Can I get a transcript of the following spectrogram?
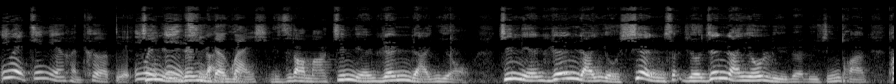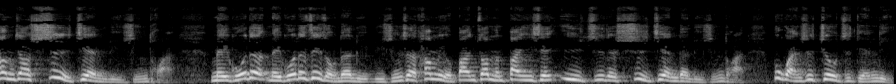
因为今年很特别，因为疫情的关系，你知道吗？今年仍然有，今年仍然有线上有仍然有旅的旅行团，他们叫事件旅行团。美国的美国的这种的旅旅行社，他们有办专门办一些预知的事件的旅行团，不管是就职典礼，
